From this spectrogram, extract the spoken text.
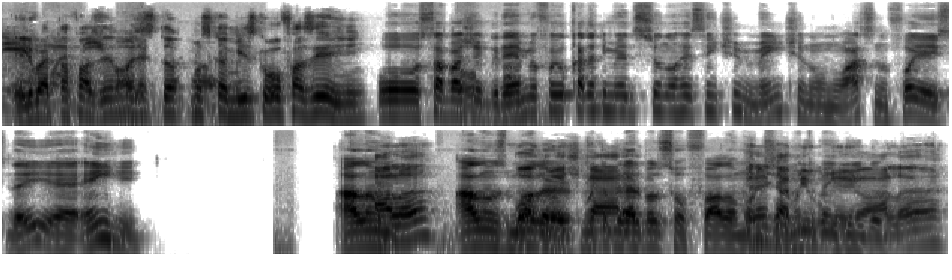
Ele vai estar fazendo umas estampas, umas camisas que eu vou fazer aí, hein? O Savage Opa. Grêmio foi o cara que me adicionou recentemente no, no WhatsApp, não foi? É isso daí? É Henry? Alan, Alan, Alan, Smoller, noite, muito obrigado pelo seu follow, mano. grande Seja muito bem-vindo. Alan.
